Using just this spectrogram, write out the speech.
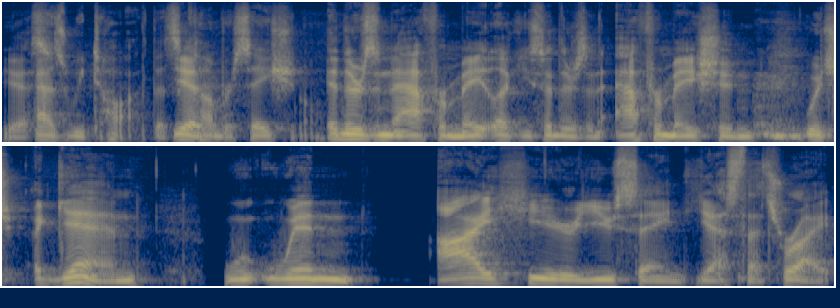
Yes. as we talk. That's Yeah. conversational. And there's an affirmation, like you said, there's an affirmation, which again, w- when I hear you saying, yes, that's right,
